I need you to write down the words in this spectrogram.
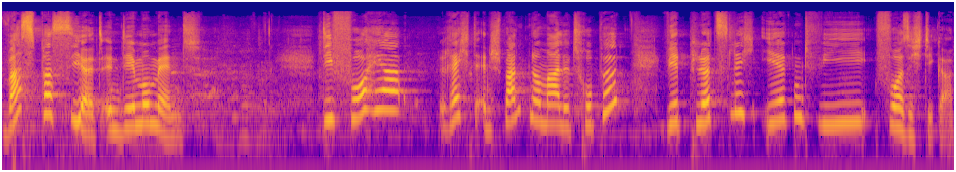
Was passiert in dem Moment? Die vorher recht entspannt normale Truppe wird plötzlich irgendwie vorsichtiger,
